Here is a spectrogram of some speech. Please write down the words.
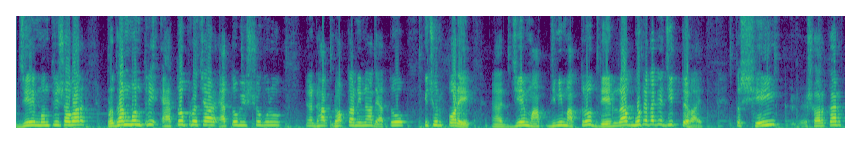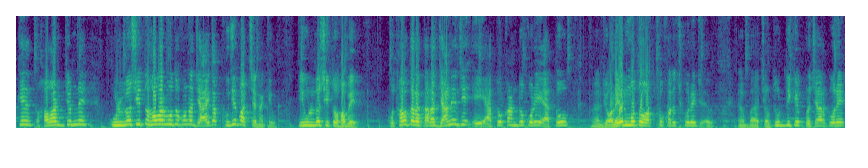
যে মন্ত্রিসভার প্রধানমন্ত্রী এত প্রচার, এত বিশ্বগুরু ঢাক, ঢক্কা নিনাদ, এত কিছুর পরে যে যিনি মাত্র দেড় লাখ ভোটে তাকে জিততে হয়, তো সেই সরকারকে হওয়ার জন্যে উল্লসিত হওয়ার মতো কোনো জায়গা খুঁজে পাচ্ছে না কেউ, কি উল্লসিত হবে? কোথাও তারা তারা জানে যে এই এত কাণ্ড করে, এত জলের মতো অর্থ খরচ করে চতুর্দিকে প্রচার করে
